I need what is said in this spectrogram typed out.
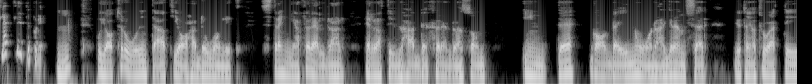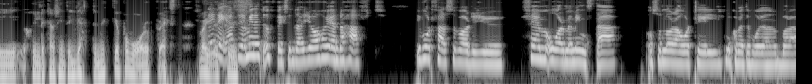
släppt lite på det. Mm. Och jag tror inte att jag hade ovanligt stränga föräldrar eller att du hade föräldrar som inte gav dig några gränser. Utan jag tror att det skilde kanske inte jättemycket på vår uppväxt. Möjligtvis... Nej, nej, alltså jag menar inte uppväxten där. Jag har ju ändå haft, i vårt fall så var det ju fem år med minsta och så några år till, nu kommer jag inte ihåg, jag bara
